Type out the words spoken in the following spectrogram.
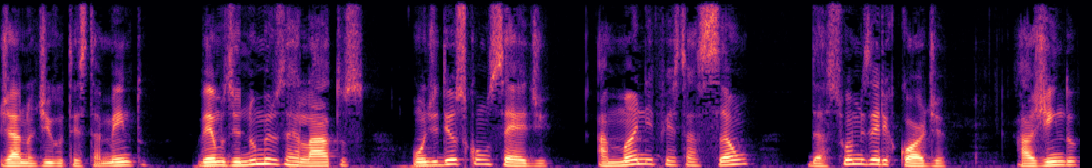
Já no Antigo Testamento, vemos inúmeros relatos onde Deus concede a manifestação da sua misericórdia, agindo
